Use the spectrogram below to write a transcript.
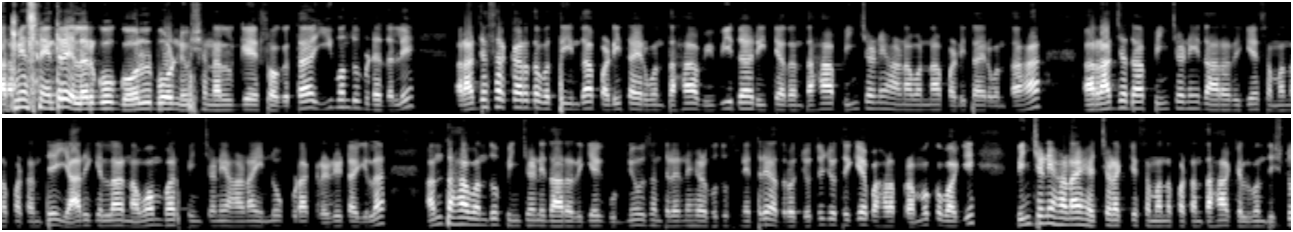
ಆತ್ಮೀಯ ಸ್ನೇಹಿತರೆ, ಎಲ್ಲರಿಗೂ ಗೋಲ್ ಬೋರ್ಡ್ ನ್ಯೂಸ್ ಚಾನಲ್ಗೆ ಸ್ವಾಗತ. ಈ ಒಂದು ಬಿಡದಲ್ಲಿ ರಾಜ್ಯ ಸರ್ಕಾರದ ವತಿಯಿಂದ ಪಡಿತಾ ಇರುವಂತಹ ವಿವಿಧ ರೀತಿಯಾದಂತಹ ಪಿಂಚಣಿ ಹಣವನ್ನ ಪಡಿತಾ ಇರುವಂತಹ ರಾಜ್ಯದ ಪಿಂಚಣಿದಾರರಿಗೆ ಸಂಬಂಧಪಟ್ಟಂತೆ ಯಾರಿಗೆಲ್ಲ ನವೆಂಬರ್ ಪಿಂಚಣಿ ಹಣ ಇನ್ನೂ ಕೂಡ ಕ್ರೆಡಿಟ್ ಆಗಿಲ್ಲ ಅಂತಹ ಒಂದು ಪಿಂಚಣಿದಾರರಿಗೆ ಗುಡ್ ನ್ಯೂಸ್ ಅಂತೇಳಿ ಹೇಳ್ಬೋದು ಸ್ನೇಹಿತರೆ. ಅದರ ಜೊತೆ ಜೊತೆಗೆ ಬಹಳ ಪ್ರಮುಖವಾಗಿ ಪಿಂಚಣಿ ಹಣ ಹೆಚ್ಚಳಕ್ಕೆ ಸಂಬಂಧಪಟ್ಟಂತಹ ಕೆಲವೊಂದಿಷ್ಟು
